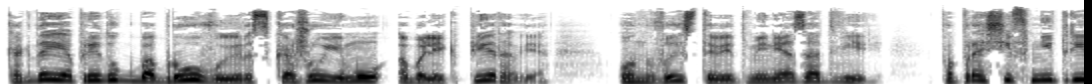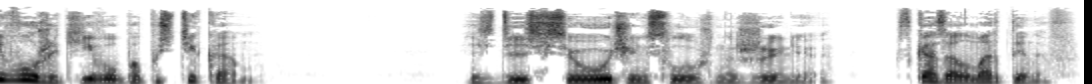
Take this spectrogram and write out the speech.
Когда я приду к Боброву и расскажу ему об Олег Первове, он выставит меня за дверь, попросив не тревожить его по пустякам. «Здесь все очень сложно, Женя», — сказал Мартынов.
